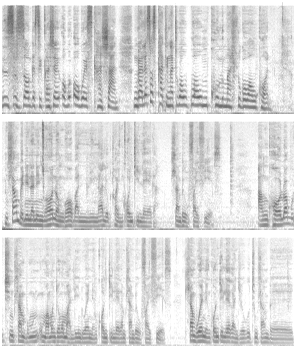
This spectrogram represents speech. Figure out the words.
s- sonke siqashe oku- okwesikhashana. Ngaleso sikhathi ngathi kwawu- kwawumkhulu mahluko wawukhona. Mhlawumbe nina ningcono ngoba ninalo kuthiwa inkontileka mhlambe u5 years. Angikholwa ukuthi mhlawumbe um- umama njengomalindi wenenkontileka mhlawumbe u5 years. Mhlawumbe wenenkontileka nje ukuthi mhlawumbe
